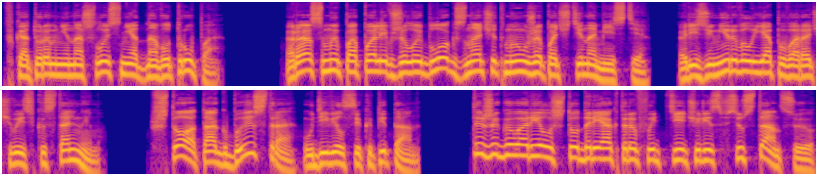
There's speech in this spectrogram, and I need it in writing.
в котором не нашлось ни одного трупа. Раз мы попали в жилой блок, значит, мы уже почти на месте, резюмировал я, поворачиваясь к остальным. «Что, так быстро?» – удивился капитан. «Ты же говорил, что до реакторов идти через всю станцию.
